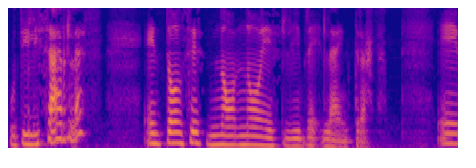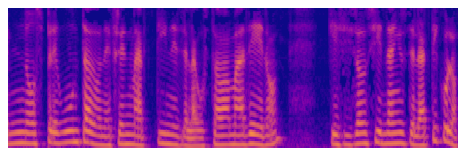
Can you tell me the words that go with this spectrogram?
utilizarlas. Entonces, no, no es libre la entrada. Eh, nos pregunta don Efren Martínez de la Gustavo Madero que si son 100 años del artículo.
